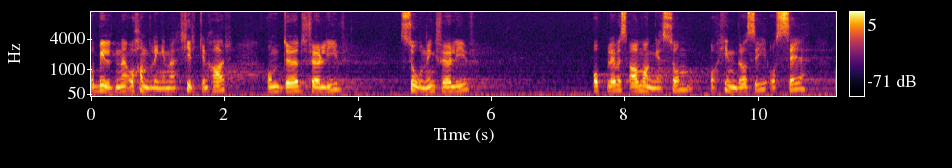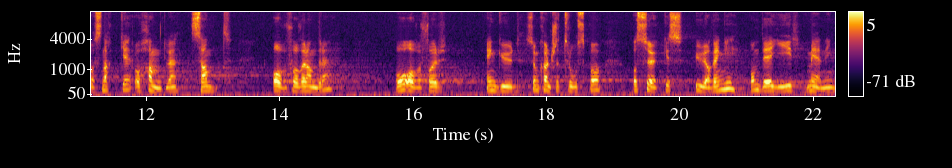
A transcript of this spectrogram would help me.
og bildene og handlingene Kirken har om død før liv, soning før liv, oppleves av mange som å hindre oss i å se og snakke og handle sant overfor hverandre og overfor en Gud som kanskje tros på og søkes uavhengig om det gir mening.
